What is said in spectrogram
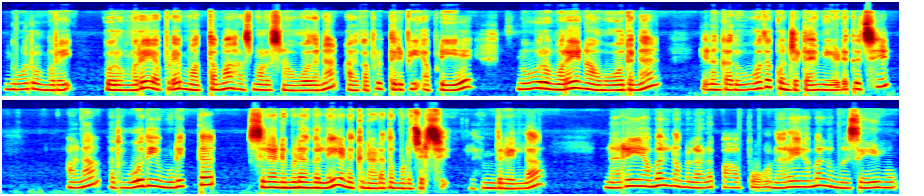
நூறு முறை ஒரு முறை அப்படியே மொத்தமாக ஹஸ்மாலஸ் நான் ஓதினேன். அதுக்கப்புறம் திருப்பி அப்படியே நூறு முறை நான் ஓதினேன். எனக்கு அது ஓத கொஞ்சம் டைம் எடுத்துச்சு. ஆனால் அது ஓதிய முடித்த சில நிமிடங்கள்லேயே எனக்கு நடந்து முடிஞ்சிருச்சு. அலமதுல்லா நிறைய அமல் நம்மளால் பார்ப்போம். நிறைய அமல் நம்ம செய்வோம்.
